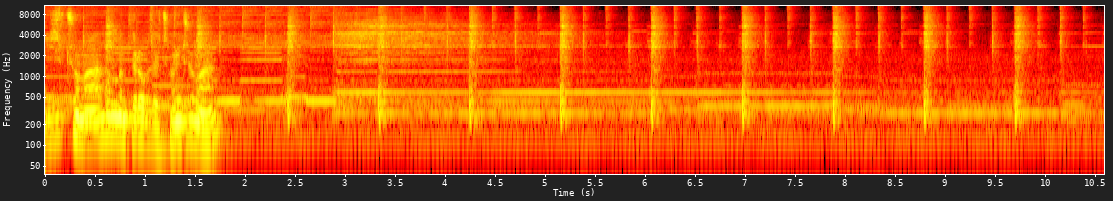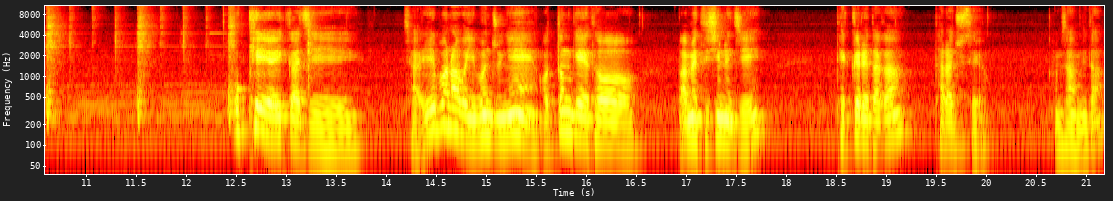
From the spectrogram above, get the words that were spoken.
20초만 한번 들어보세요. 전주만. 오케이 여기까지 자 1번하고 2번 중에 어떤 게 더 마음에 드시는지 댓글에다가 달아주세요 감사합니다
